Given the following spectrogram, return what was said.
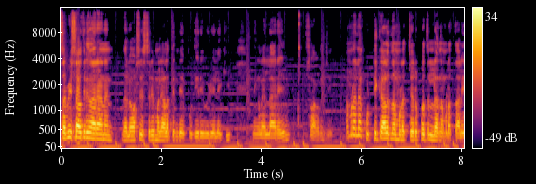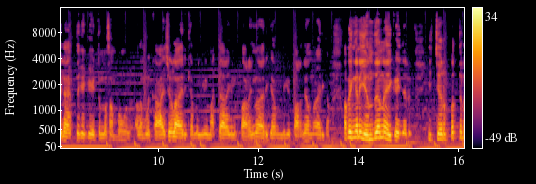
Sabeer Savithri Narayanan the lost history മലയാളത്തിന്റെ പുതിയൊരു വീഡിയോയിലേക്ക് നിങ്ങളെല്ലാവരെയും സ്വാഗതം ചെയ്യും. നമ്മളെല്ലാം കുട്ടിക്കാലത്ത് നമ്മുടെ ചെറുപ്പത്തിലെല്ലാം നമ്മുടെ തലയിലകത്തേക്ക് കേട്ടുന്ന സംഭവങ്ങൾ. അത് നമ്മൾ കാഴ്ചകളായിരിക്കാം അല്ലെങ്കിൽ മറ്റാരെങ്കിലും പറയുന്നതായിരിക്കാം അല്ലെങ്കിൽ പറഞ്ഞു തന്നതായിരിക്കാം. അപ്പോൾ ഇങ്ങനെ എന്ത് തന്നെ ആയി കഴിഞ്ഞാലും ഈ ചെറുപ്പത്തിൽ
